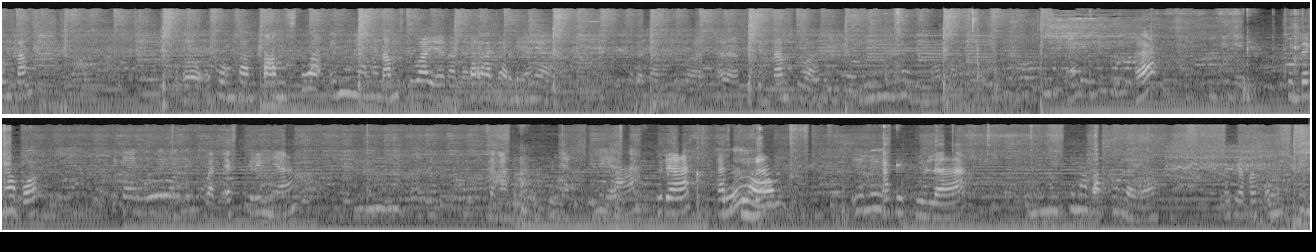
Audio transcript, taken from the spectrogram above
Suntang, Eh, Songsan tamsua ini namanya tam tua ya namanya. peragamnya. Ada tam tua, ada bikin tam tua. Hah? Gunting apa? buat es krimnya dengan krimnya di sini ya Iya. sudah kasih gula. Ini kasih gula ini micin apa gula ya? terus apa Oh, micin.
